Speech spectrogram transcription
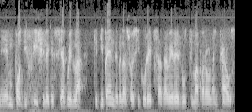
è un po' difficile che sia quella che dipende per la sua sicurezza ad avere l'ultima parola in causa.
